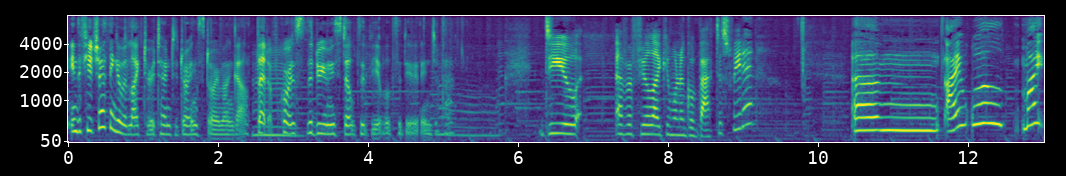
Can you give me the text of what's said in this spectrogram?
in the future, I think I would like to return to drawing story manga. But Mm. of course, the dream is still to be able to do it in Japan. Do you ever feel like you want to go back to Sweden? Um, I will might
